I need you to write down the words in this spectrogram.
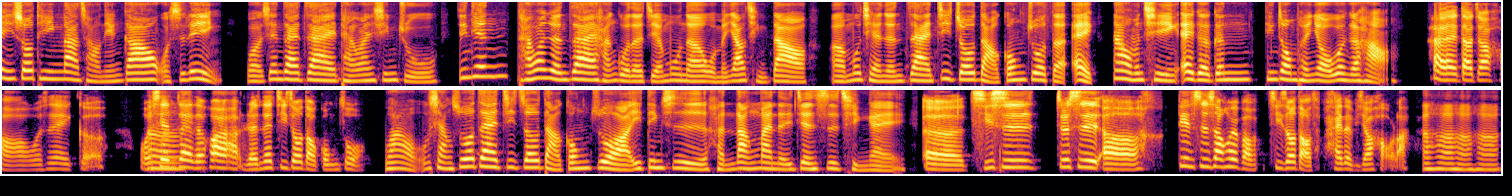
欢迎收听辣炒年糕，我是 Lin，我现在在台湾新竹。今天台湾人在韩国的节目呢，我们邀请到呃目前人在济州岛工作的 Egg。那我们请 Egg 跟听众朋友问个好。嗨，大家好，我是 Egg。我现在的话，嗯、人在济州岛工作。哇，我想说在济州岛工作啊，一定是很浪漫的一件事情哎。呃，其实就是呃。电视上会把济州岛拍的比较好啦。嗯哼哼哼，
